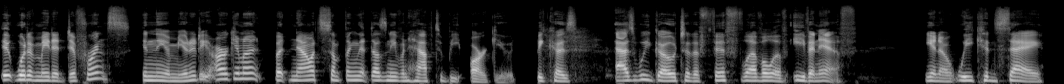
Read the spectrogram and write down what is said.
it would have made a difference in the immunity argument, but now it's something that doesn't even have to be argued because as we go to the fifth level of even if, you know, we can say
